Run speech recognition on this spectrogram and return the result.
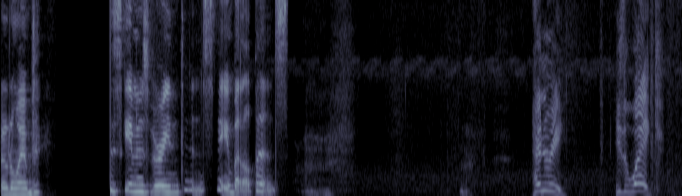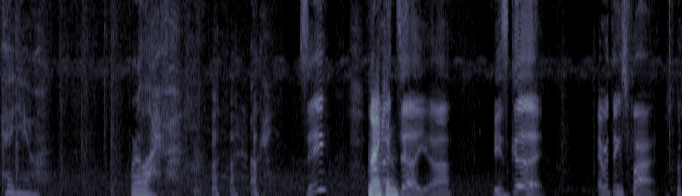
I don't know why. I'm... This game is very intense. Hey, battle pants. Henry! He's awake! Hey, you. We're alive. Okay. See? Smack What'd him. I tell you, huh? He's good. Everything's fine.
